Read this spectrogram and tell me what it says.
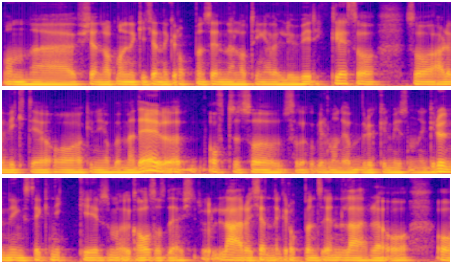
man eh, kjenner at man ikke kjenner kroppen sin, eller at ting er veldig uvirkelig, så, så, er det viktig å kunne jobbe med det. Ofte så, så vil man jo bruke mye sånne grunningsteknikker, som det kalles. Altså det å lære å kjenne kroppen sin, lære å, å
